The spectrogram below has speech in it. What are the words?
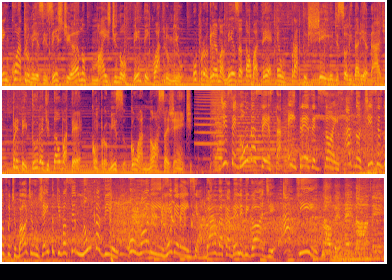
Em quatro meses este ano, mais de 94 mil. O programa Mesa Taubaté é um prato cheio de solidariedade. Prefeitura de Taubaté. Compromisso com a nossa gente. De segunda a sexta, em três edições, as notícias do futebol de um jeito que você nunca viu. Humor e irreverência, barba, cabelo e bigode, aqui. 99.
